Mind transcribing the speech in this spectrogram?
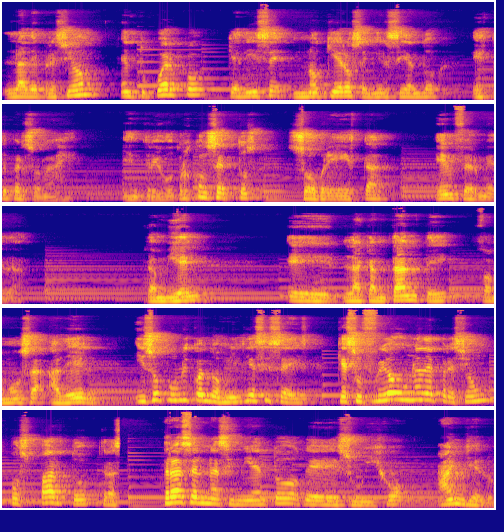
La depresión en tu cuerpo que dice no quiero seguir siendo este personaje, entre otros conceptos sobre esta enfermedad. También eh, la cantante famosa Adele hizo público en 2016 que sufrió una depresión posparto tras, tras el nacimiento de su hijo Angelo,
